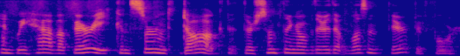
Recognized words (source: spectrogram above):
And we have a very concerned dog that there's something over there that wasn't there before.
